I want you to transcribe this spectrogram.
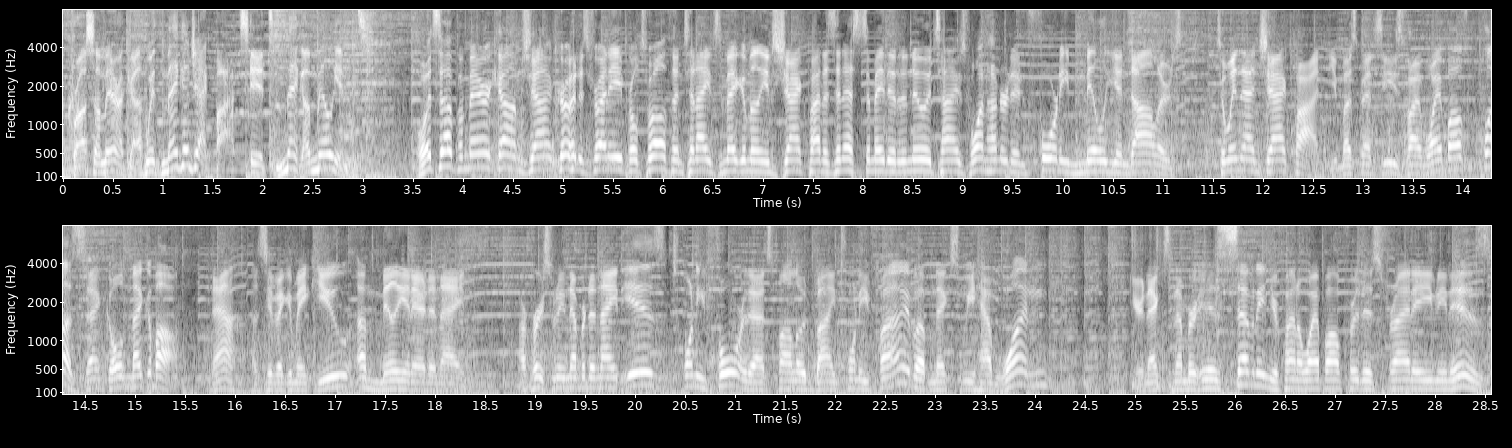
across America with mega jackpots. It's Mega Millions. What's up, America? I'm John Crow. It's Friday, April 12th, and tonight's Mega Millions jackpot is an estimated annuitized $140 million. To win that jackpot, you must bet these five white balls plus that gold mega ball. Now, let's see if I can make you a millionaire tonight. Our first winning number tonight is 24. That's followed by 25. Up next, we have one. Your next number is 70, and your final white ball for this Friday evening is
